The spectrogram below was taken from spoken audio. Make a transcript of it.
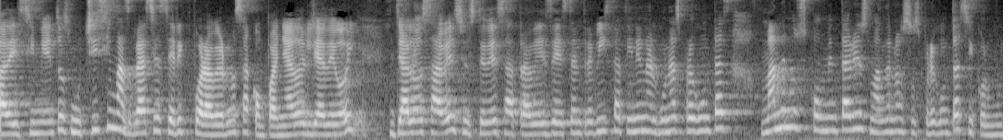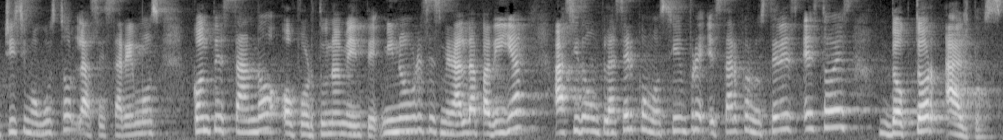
padecimientos. Muchísimas gracias, Eric, por habernos acompañado el día de hoy. Ya lo saben, si ustedes a través de esta entrevista tienen algunas preguntas, mándenos comentarios, mándenos sus preguntas y con muchísimo gusto las estaremos contestando oportunamente. Mi nombre es Esmeralda Padilla. Ha sido un placer, como siempre, estar con ustedes. Esto es Doctor Altos.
